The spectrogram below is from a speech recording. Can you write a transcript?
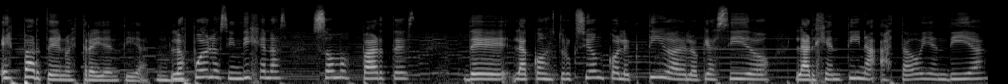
es parte de nuestra identidad. Los pueblos indígenas somos partes de la construcción colectiva de lo que ha sido la Argentina hasta hoy en día,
